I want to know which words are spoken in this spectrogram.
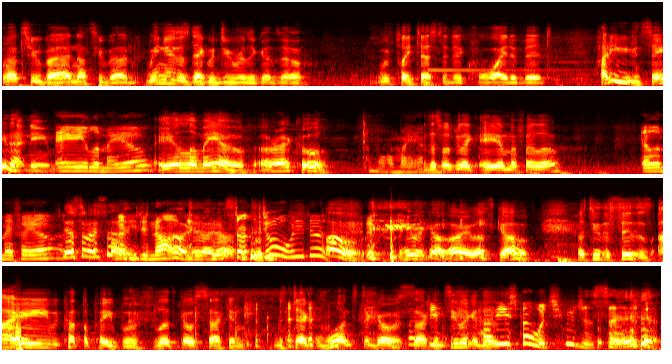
Not too bad, not too bad. We knew this deck would do really good though. We've play tested it quite a bit. How do you even say that name? A Lameo. Alameo. All right, cool. Come on, man. Is that supposed to be like AMFLO? LMFAO. That's what I said. No, you did not. Oh, did I not? Start the duel. What are you doing? Oh, here we go. All right, let's go. Let's do the scissors. I we cut the paper. So let's go second. This deck wants to go second. you- See, look at How do you spell what you just said?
